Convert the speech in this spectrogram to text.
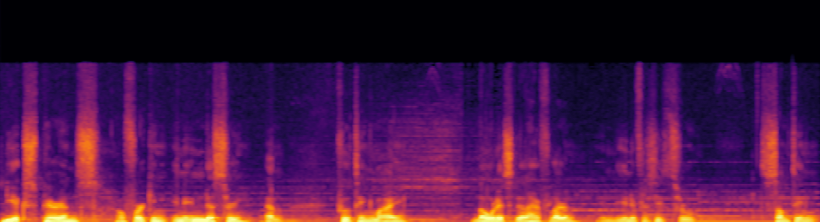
the experience of working in the industry and putting my knowledge that I have learned in the university through something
